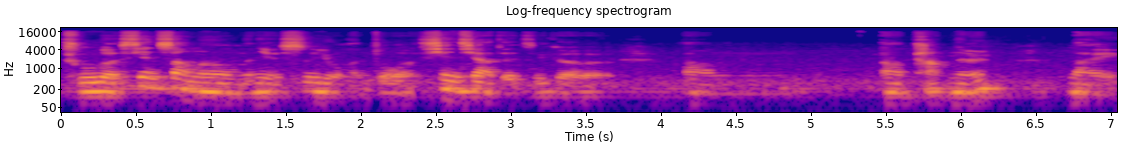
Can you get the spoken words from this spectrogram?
除了线上呢，我们也是有很多线下的这个嗯啊 partner。来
